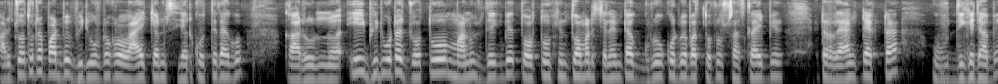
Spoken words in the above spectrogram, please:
আর যতটা পারবে ভিডিওটাকে লাইক অ্যান্ড শেয়ার করতে থাকো। কারণ এই ভিডিওটা যত মানুষ দেখবে, তত কিন্তু আমার চ্যানেলটা গ্রো করবে বা তত সাবস্ক্রাইবের একটা র্যাঙ্কটা একটা দিকে যাবে।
